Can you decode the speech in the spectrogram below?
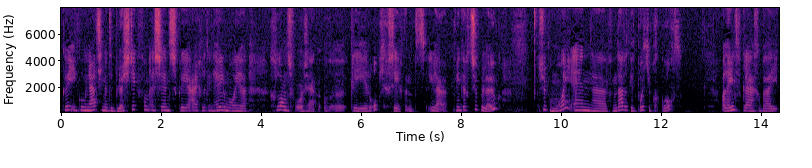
kun je in combinatie met de blush stick van Essence, kun je eigenlijk een hele mooie glans veroorzaken, uh, creëren op je gezicht. En dat ja, vind ik echt super leuk. Super mooi. En uh, vandaar dat ik dit potje heb gekocht. Alleen te verkrijgen bij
